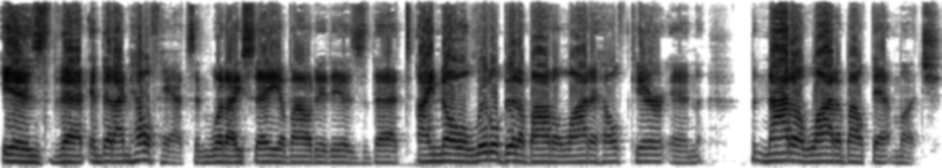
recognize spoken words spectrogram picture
is that, and that I'm health hats. And what I say about it is that I know a little bit about a lot of healthcare and not a lot about that much.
